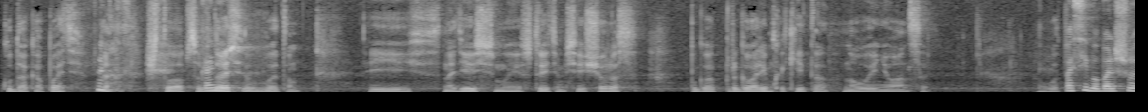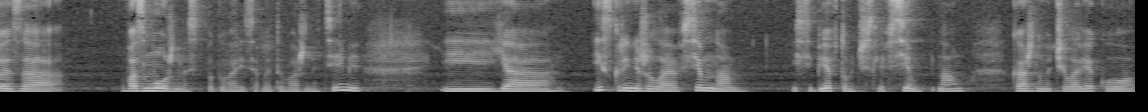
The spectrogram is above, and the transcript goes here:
куда копать, да, что обсуждать в этом. И надеюсь, мы встретимся еще раз, проговорим какие-то новые нюансы. Вот. Спасибо большое за возможность поговорить об этой важной теме. И я искренне желаю всем нам, и себе в том числе, всем нам – каждому человеку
